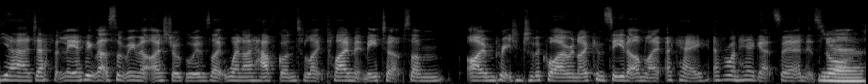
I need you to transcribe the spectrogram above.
Yeah, definitely. I think that's something that I struggle with. Is like when I have gone to like climate meetups, I'm I'm preaching to the choir, and I can see that I'm like, okay, everyone here gets it, and it's not. yeah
